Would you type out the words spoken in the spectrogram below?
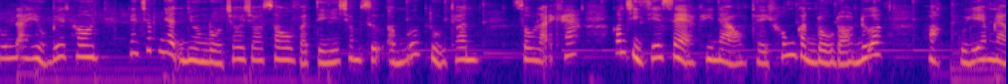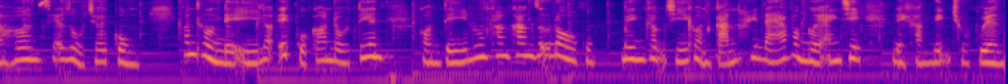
Tũn đã hiểu biết hơn nên chấp nhận nhường đồ chơi cho Sâu và Tí trong sự ấm ức tủi thân. Sâu lại khác, con chỉ chia sẻ khi nào thấy không cần đồ đó nữa hoặc quý em nào hơn sẽ rủ chơi cùng. Con thường để ý lợi ích của con đầu tiên, còn tí luôn khăng khăng giữ đồ của mình thậm chí còn cắn hay đá vào người anh chị để khẳng định chủ quyền.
